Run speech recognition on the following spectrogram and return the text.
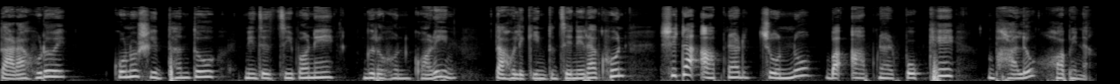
তাড়াহুড়োয় কোনো সিদ্ধান্ত নিজের জীবনে গ্রহণ করেন, তাহলে কিন্তু জেনে রাখুন সেটা আপনার জন্য বা আপনার পক্ষে ভালো হবে না।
